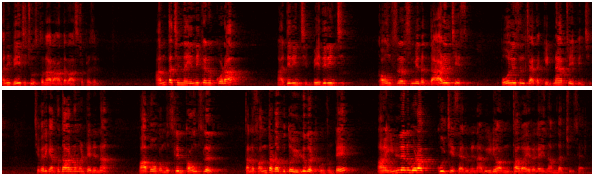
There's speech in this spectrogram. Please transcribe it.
అని వేచి చూస్తున్నారు ఆంధ్ర రాష్ట్ర ప్రజలు. అంత చిన్న ఎన్నికను కూడా అదిరించి బెదిరించి కౌన్సిలర్స్ మీద దాడులు చేసి పోలీసుల చేత కిడ్నాప్ చేయించి చివరికి ఎంత దారుణం అంటే నిన్న పాపం ఒక ముస్లిం కౌన్సిలర్ తన సొంత డబ్బుతో ఇళ్ళు కట్టుకుంటుంటే ఆ ఇళ్ళను కూడా కూల్చేశారు. నిన్న ఆ వీడియో అంతా వైరల్ అయింది అందరు చూశారు.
